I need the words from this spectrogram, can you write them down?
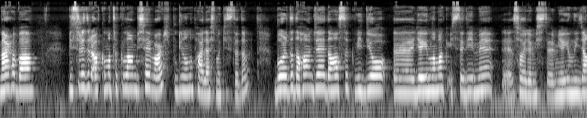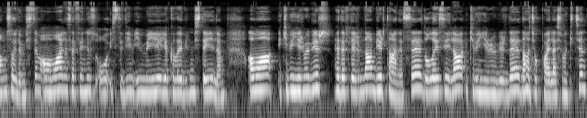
Merhaba. Bir süredir aklıma takılan bir şey var. Bugün onu paylaşmak istedim. Bu arada daha önce daha sık video e, yayınlamak istediğimi e, söylemiştim. Yayınlayacağımı söylemiştim ama maalesef henüz o istediğim ivmeyi yakalayabilmiş değilim. Ama 2021 hedeflerimden bir tanesi. Dolayısıyla 2021'de daha çok paylaşmak için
